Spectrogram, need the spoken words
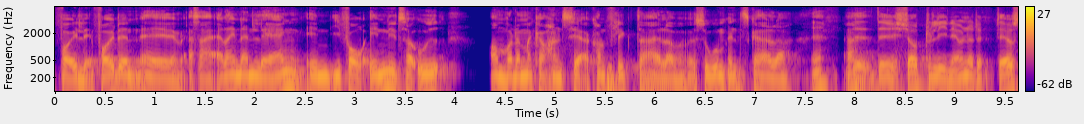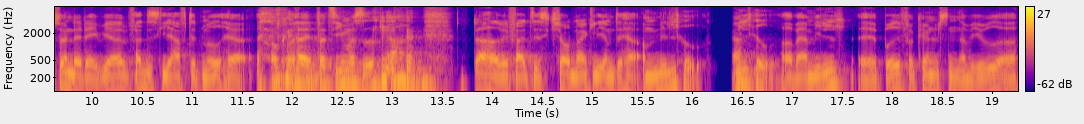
får I, får I den, øh, altså, er der en eller anden læring, I får inden I tager ud, om hvordan man kan håndtere konflikter, eller sure mennesker, eller... Ja, ja. Det, det er sjovt, du lige nævner det. Det er jo søndag i dag. Vi har faktisk lige haft et møde her okay. for et par timer siden. Ja. Der havde vi faktisk sjovt nok lige om det her, om mildhed. Ja. Mildhed, og at være mild, øh, både i forkyndelsen, når vi er ude og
